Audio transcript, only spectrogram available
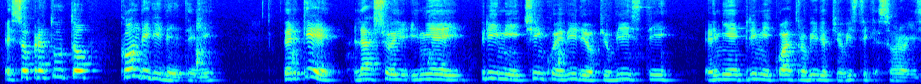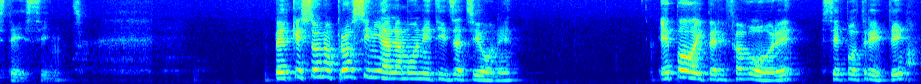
e soprattutto condivideteli. Perché lascio i, miei primi cinque video più visti e i miei primi quattro video più visti che sono gli stessi perché sono prossimi alla monetizzazione e poi per favore se potrete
